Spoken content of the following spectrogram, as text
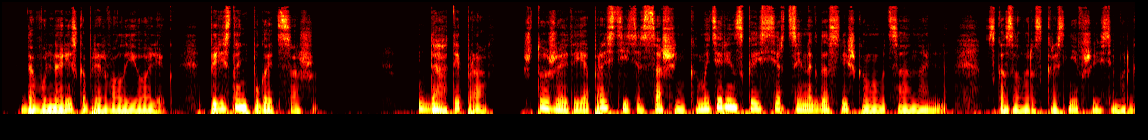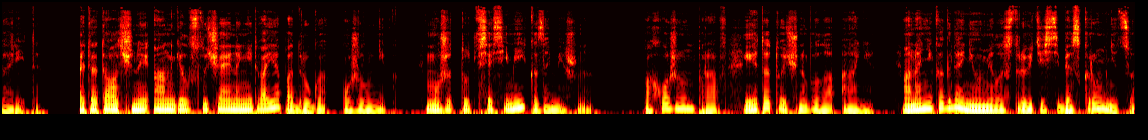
— довольно резко прервал ее Олег. «Перестань пугать Сашу. Да, ты прав. Что же это я, простите, Сашенька, материнское сердце иногда слишком эмоционально, сказала раскрасневшаяся Маргарита. Этот алчный ангел случайно не твоя подруга, ожил Ник. Может, тут вся семейка замешана? Похоже, он прав, и это точно была Аня. Она никогда не умела строить из себя скромницу,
